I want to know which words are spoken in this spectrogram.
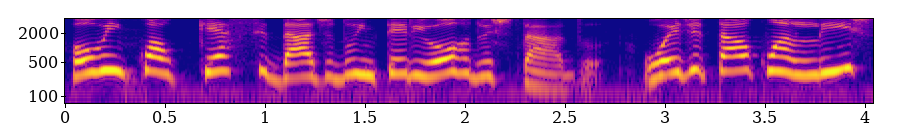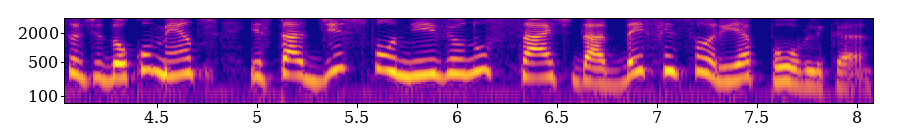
ou em qualquer cidade do interior do estado. O edital com a lista de documentos está disponível no site da Defensoria Pública.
